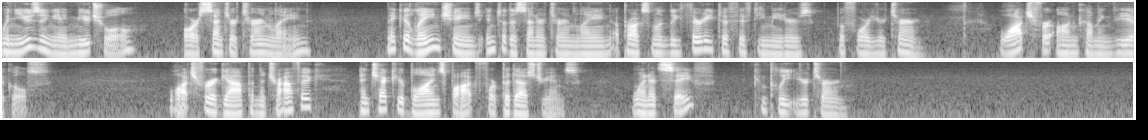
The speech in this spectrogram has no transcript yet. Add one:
When using a mutual or center turn lane, make a lane change into the center turn lane approximately 30 to 50 meters before your turn. Watch for oncoming vehicles. Watch for a gap in the traffic and check your blind spot for pedestrians. When it's safe, complete your turn.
